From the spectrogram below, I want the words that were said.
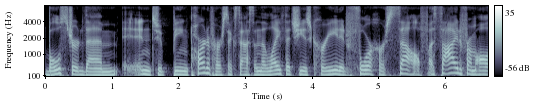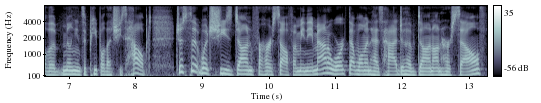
bolstered them into being part of her success and the life that she has created for herself aside from all the millions of people that she's helped just that what she's done for herself i mean the amount of work that woman has had to have done on herself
